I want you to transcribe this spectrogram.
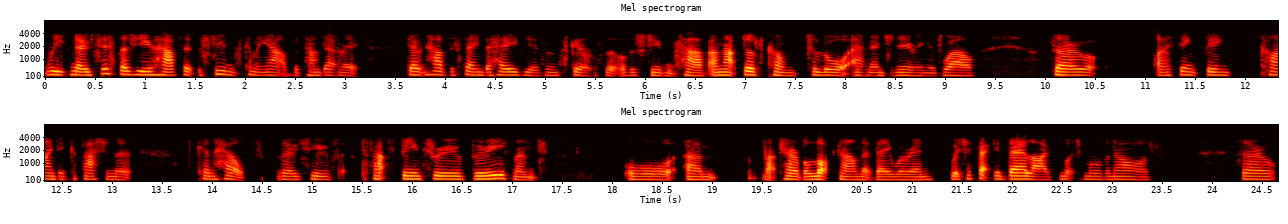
we've noticed, as you have, that the students coming out of the pandemic don't have the same behaviours and skills that other students have, and that does come to law and engineering as well. So I think being kind and compassionate can help those who've perhaps been through bereavement or um, that terrible lockdown that they were in, which affected their lives much more than ours. So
